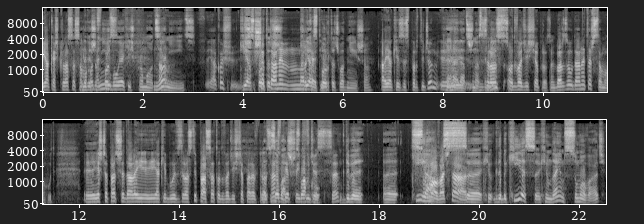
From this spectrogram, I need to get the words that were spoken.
jakaś klasa Ale samochodów wiesz, ani nie było jakiejś promocji, No. ani nic. Jakoś Kia szeptanym marketing. Kia Sportage ładniejsza. A jak jest ze Sportage'em? Na 13 Wzrost miejscu. o 20%. Bardzo udany też samochód. Y, Jeszcze patrzę dalej, y, jakie były wzrosty. Passat o 20 parę procent w zobacz, pierwszej Sławku, dwudziestce. gdyby e, Sumować, tak. gdyby Kia z Hyundaiem zsumować,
